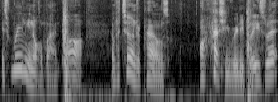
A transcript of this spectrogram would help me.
It's really not a bad car. And for 200 pounds, I'm actually really pleased with it.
